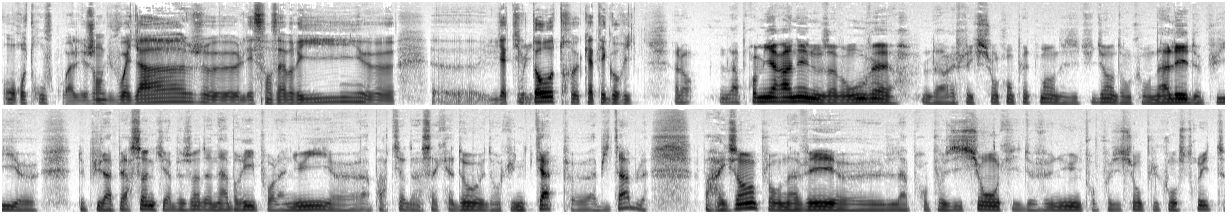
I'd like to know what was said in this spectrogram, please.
on retrouve quoi? Les gens du voyage, euh, les sans-abri Y a-t-il d'autres catégories? Alors la première année, nous avons ouvert la réflexion complètement des étudiants. Donc, on allait depuis, euh, la personne qui a besoin d'un abri pour la nuit euh, à partir d'un sac à dos, donc une cape euh, habitable. Par exemple, on avait la proposition qui est devenue une proposition plus construite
